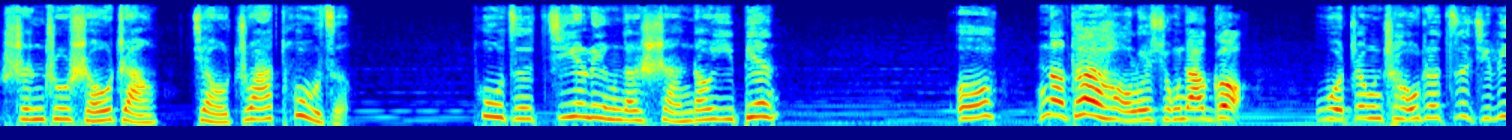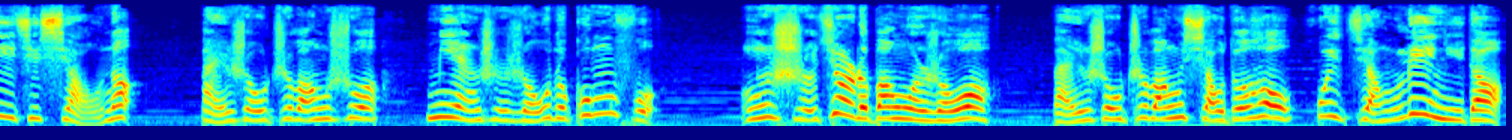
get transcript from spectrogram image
伸出手掌就要抓兔子，兔子机灵的闪到一边。哦，那太好了，熊大哥，我正愁着自己力气小呢。百兽之王说。面是揉的功夫，你使劲的帮我揉哦！百兽之王晓得后会奖励你的。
